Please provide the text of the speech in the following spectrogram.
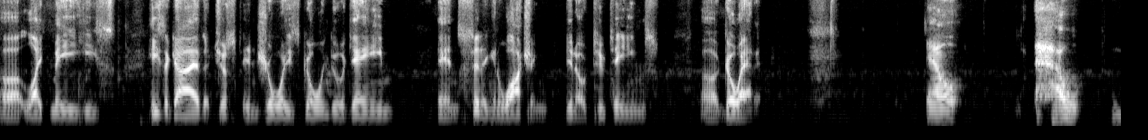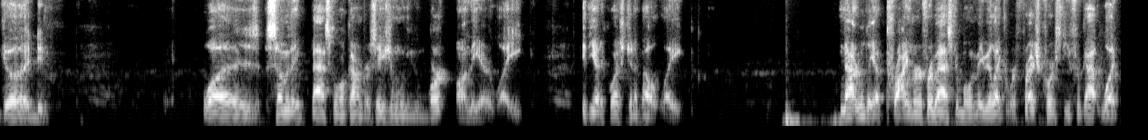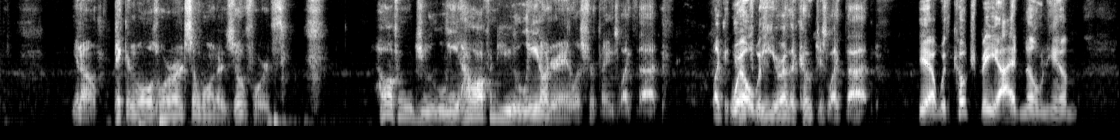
uh, like me he's he's a guy that just enjoys going to a game and sitting and watching you know two teams uh, go at it. Now, how good was some of the basketball conversation when you weren't on the air? Like, if you had a question about, like, not really a primer for basketball, maybe like a refresh course, you forgot what, you know, pick and rolls were and so on and so forth. How often would you lean? How often do you lean on your analyst for things like that? like a well, Coach with, B or other coaches like that. Yeah, with Coach B, I had known him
